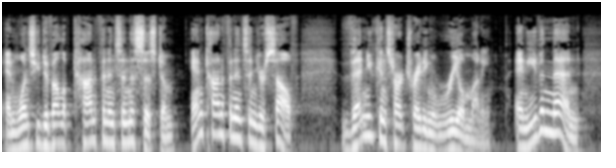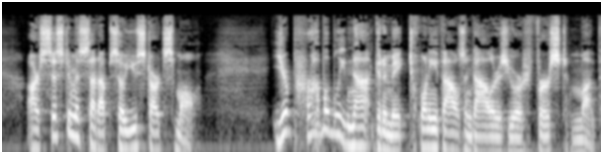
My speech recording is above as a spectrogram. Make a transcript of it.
And once you develop confidence in the system and confidence in yourself, then you can start trading real money. And even then, our system is set up so you start small. You're probably not going to make $20,000 your first month.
